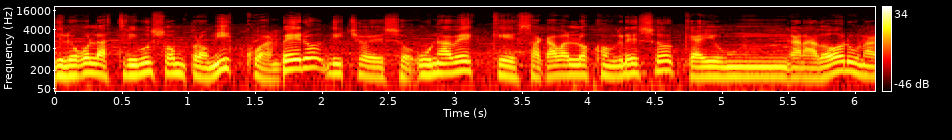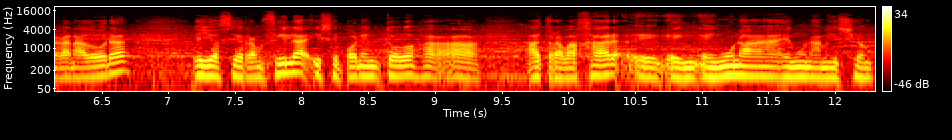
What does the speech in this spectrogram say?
y luego las tribus son promiscuas. Pero dicho eso, una vez que se acaban los congresos, que hay un ganador, una ganadora, ellos cierran fila y se ponen todos a, a trabajar en, una, en una misión.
